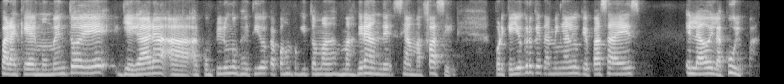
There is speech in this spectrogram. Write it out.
para que al momento de llegar a, a cumplir un objetivo capaz un poquito más, más grande sea más fácil. Porque yo creo que también algo que pasa es el lado de la culpa,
